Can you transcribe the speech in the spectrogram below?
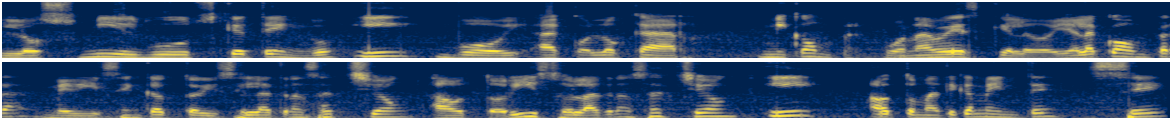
los mil boots que tengo y voy a colocar mi compra. Una vez que le doy a la compra, me dicen que autorice la transacción, autorizo la transacción y automáticamente se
